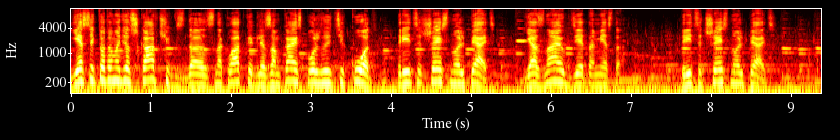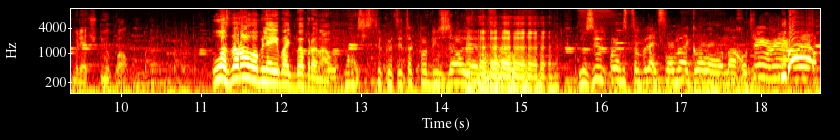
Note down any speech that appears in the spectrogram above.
Если кто-то найдет шкафчик с, да, с накладкой для замка, используйте код 3605. Я знаю, где это место. 3605. Бля, чуть не упал. О, здорово, бля, ебать, Бебранов. Ебать, сука, ты так побежал, я Мужик просто, блядь, сломай голову, нахуй. Там?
